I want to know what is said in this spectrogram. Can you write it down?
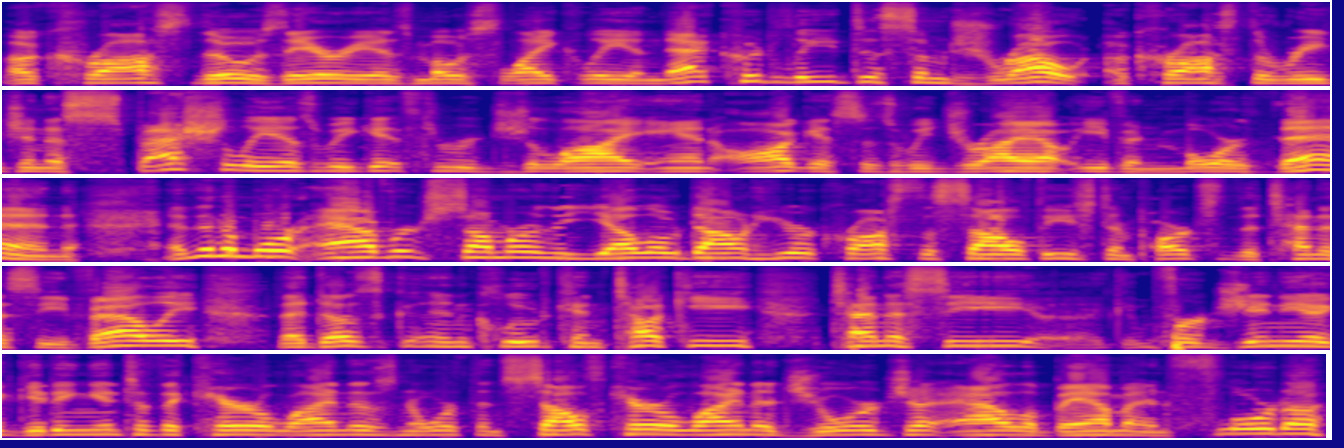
across those areas, most likely, and that could lead to some drought across the region, especially as we get through July and August as we dry out even more then. And then a more average summer in the yellow down here across the southeast and parts of the Tennessee Valley. That does include Kentucky, Tennessee, uh, Virginia, getting into the Carolinas, North and South Carolina, Georgia, Alabama, and Florida.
